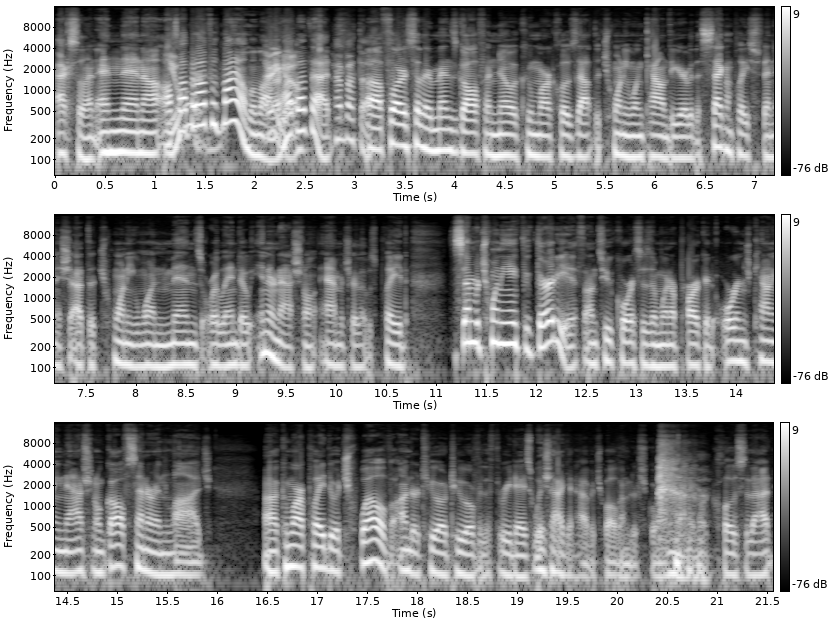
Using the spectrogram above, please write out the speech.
Excellent. And then uh, I'll top it off with my alma mater. How go. about that? How about that? Uh, Florida Southern men's golf and Noah Kumar closed out the 21 calendar year with a second place finish at the 21 men's Orlando International Amateur that was played December 28th through 30th on two courses in Winter Park at Orange County National Golf Center and Lodge. Uh, Kumar played to a 12 under 202 over the three days. Wish I could have a 12 underscore. I'm not anywhere close to that.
